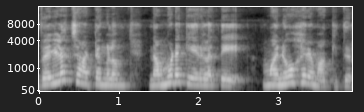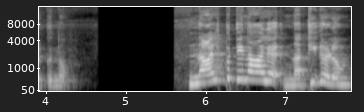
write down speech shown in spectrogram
വെള്ളച്ചാട്ടങ്ങളും നമ്മുടെ കേരളത്തെ മനോഹരമാക്കി തീർക്കുന്നു. നാൽപ്പത്തിനാല് നദികളും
